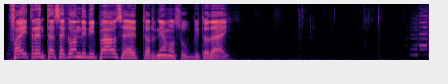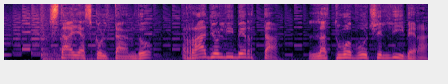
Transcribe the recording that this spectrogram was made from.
Fai 30 secondi di pausa e torniamo subito, dai. Stai ascoltando Radio Libertà, la tua voce libera,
